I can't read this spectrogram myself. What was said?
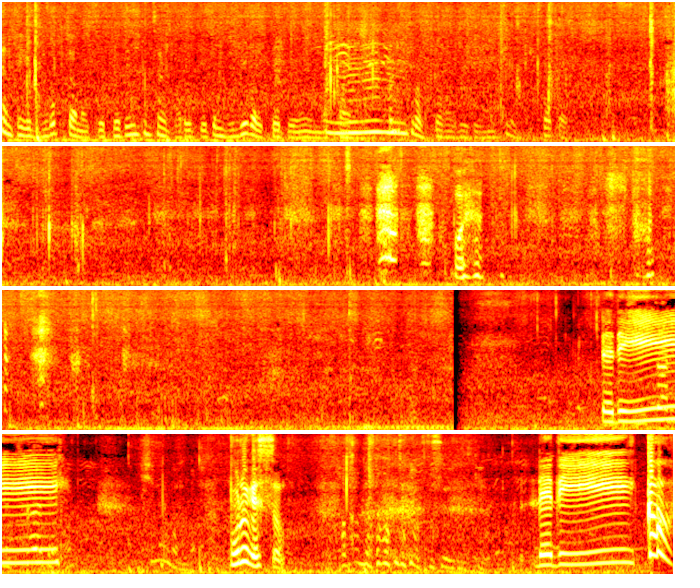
펜션 되게 무겁잖아. 그 배드민턴처럼 다루기 좀 무게가 있거든. 약간 음. quality가 있어가지고 좀 비쌀 것 같아. 뭐야? ready? 모르겠어. 레디 고!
